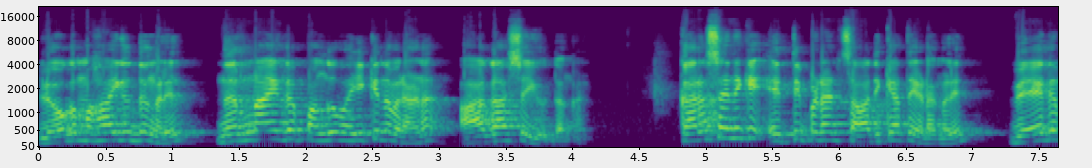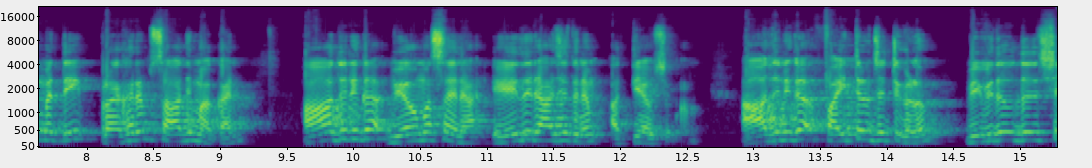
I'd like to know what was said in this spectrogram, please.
ലോകമഹായുദ്ധങ്ങളിൽ നിർണായക പങ്ക് വഹിക്കുന്നവരാണ് ആകാശ യുദ്ധങ്ങൾ കരസേനയ്ക്ക് എത്തിപ്പെടാൻ സാധിക്കാത്ത ഇടങ്ങളിൽ വേഗമെത്തി പ്രഹരം സാധ്യമാക്കാൻ ആധുനിക വ്യോമസേന ഏത് രാജ്യത്തിനും അത്യാവശ്യമാണ്. ആധുനിക ഫൈറ്റർ ജെറ്റുകളും വിവിധ ഉദ്ദേശ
